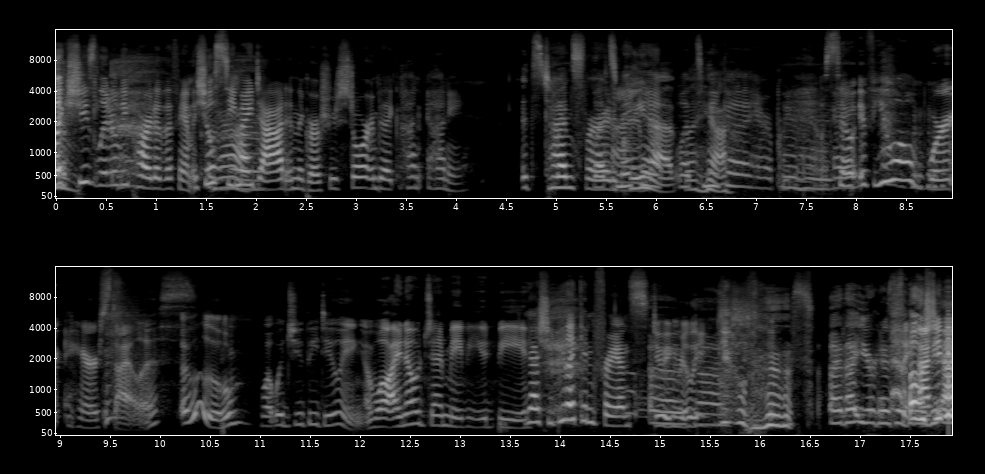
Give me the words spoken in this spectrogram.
like she's literally part of the family. She'll see my dad in the grocery store and be like, "Hun- "Honey, it's time let's, for let's a make cleanup. a let's yeah. make a hair appointment." Mhm. Okay? So if you all weren't hairstylists, ooh, what would you be doing? Well, I know Jen. Maybe you'd be. yeah, she'd be like in France doing Oh, really. gosh. things. I thought you were going to say. Say Oh, acting- she'd be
